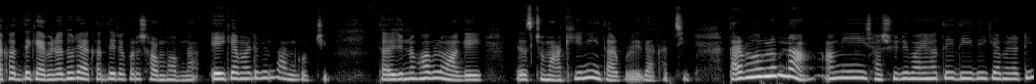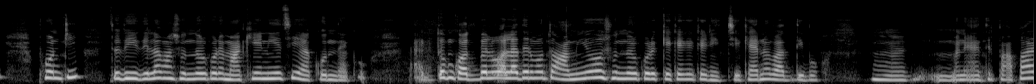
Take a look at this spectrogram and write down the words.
এক হাত দিয়ে ক্যামেরা ধরে এক হাত দিয়ে এটা করা সম্ভব না। এই ক্যামেরাটা কিন্তু আমি করছি। তাই জন্য ভাবলাম আগে জাস্ট মাখিয়ে নিই, তারপরে দেখাচ্ছি। তারপর ভাবলাম, না, আমি এই শাশুড়ি মায়ের হাতেই দিয়ে দিই ক্যামেরাটি, ফোনটি। তো দিয়ে দিলাম আর সুন্দর করে মাখিয়ে নিয়েছি। এখন দেখো, একদম কদবেলওয়ালাদের মতো আমিও সুন্দর করে কেকে কেকে নিচ্ছি। কেন বাদ দিব? মানে এদের পাপার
